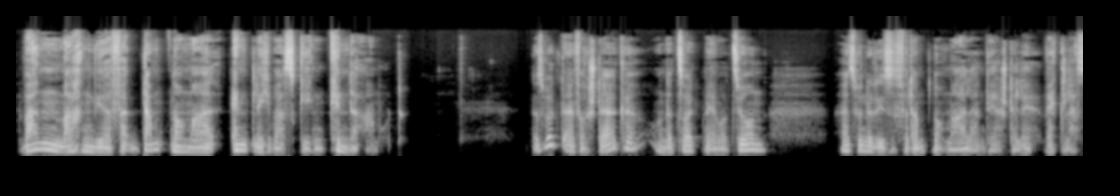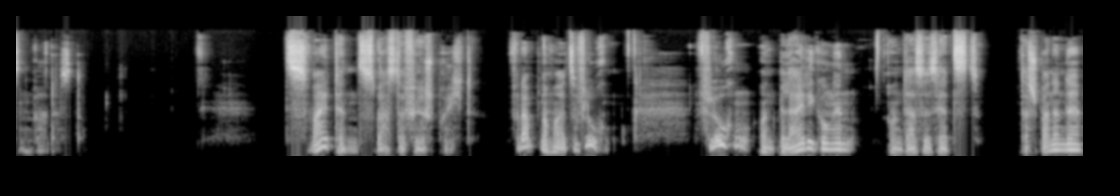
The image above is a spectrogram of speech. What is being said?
Wann machen wir verdammt nochmal endlich was gegen Kinderarmut? Das wirkt einfach stärker und erzeugt mehr Emotionen, als wenn du dieses verdammt nochmal an der Stelle weglassen würdest. Zweitens, was dafür spricht, verdammt nochmal zu fluchen. Fluchen und Beleidigungen, und das ist jetzt das Spannende,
